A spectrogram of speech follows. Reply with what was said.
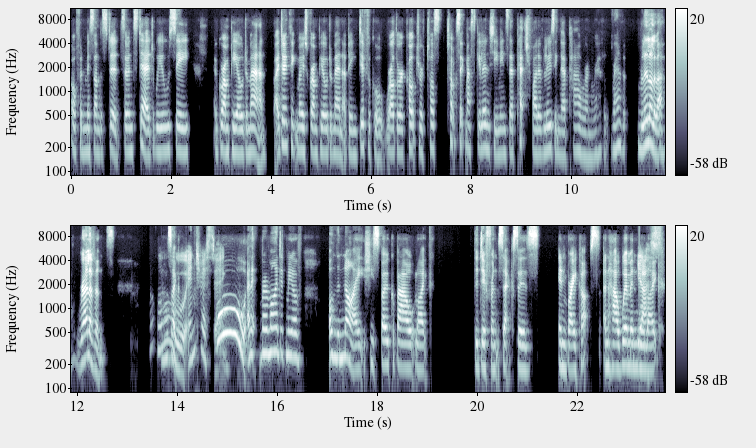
often misunderstood. So instead, we all see a grumpy older man. But I don't think most grumpy older men are being difficult. Rather, a culture of tos- toxic masculinity means they're petrified of losing their power and re- re- blah, blah, blah, relevance. Oh, like, interesting. Oh, and it reminded me of on the night she spoke about like the different sexes in breakups and how women yes. will like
